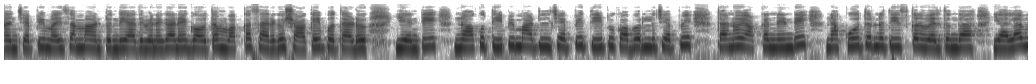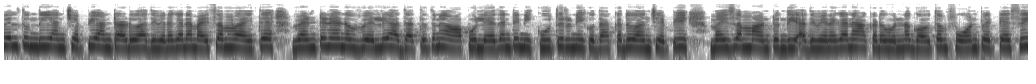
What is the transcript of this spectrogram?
అని చెప్పి మైసమ్మ అంటుంది. అది వినగానే గౌతమ్ ఒక్కసారిగా షాక్ అయిపోతాడు. ఏంటి? నాకు తీపి మాటలు చెప్పి తీపి కబుర్లు చెప్పి తను అక్కడి నుండి నా కూతుర్ని తీసుకొని వెళ్తుందా? ఎలా వెళ్తుంది అని చెప్పి అంటాడు. అది వినగానే మైసమ్మ అయితే వెంటనే నువ్వు వెళ్ళి ఆ దత్తతని ఆపు. లేదంటే నీ కూతురు నీకు దక్కదు అని చెప్పి మైసమ్మ అంటుంది. అది వినగానే అక్కడ ఉన్న గౌతమ్ ఫోన్ పెట్టేసి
